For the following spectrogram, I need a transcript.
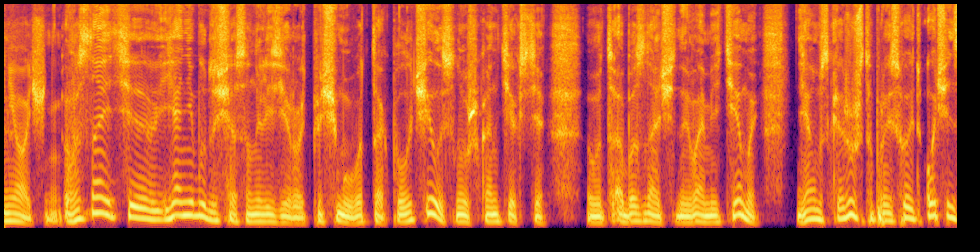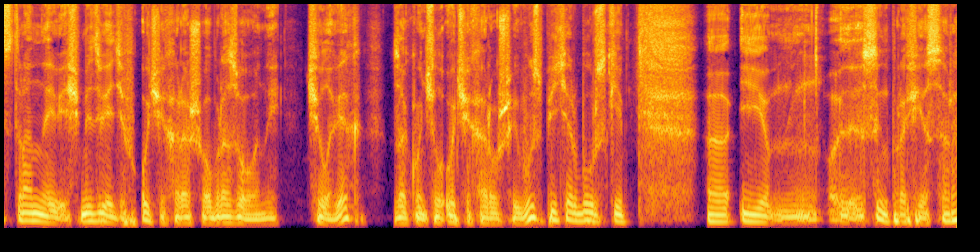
не очень. Вы знаете, я не буду сейчас анализировать, почему вот так получилось, но уж в контексте вот обозначенной вами темы, я вам скажу, что происходит очень странная вещь. Медведев очень хорошо образованный человек, закончил очень хороший вуз петербургский, и э, сын профессора,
